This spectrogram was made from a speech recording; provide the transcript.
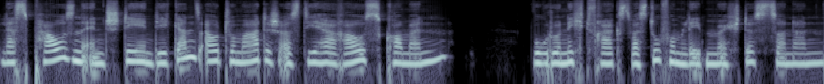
Lass Pausen entstehen, die ganz automatisch aus dir herauskommen, wo du nicht fragst, was du vom Leben möchtest, sondern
